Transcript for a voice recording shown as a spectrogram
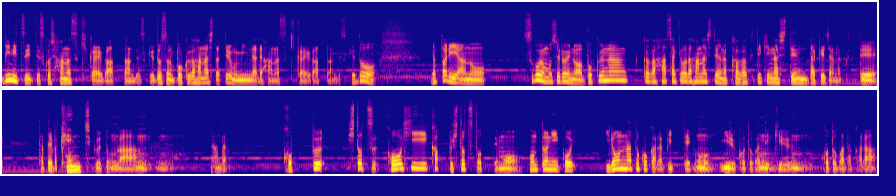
美について少し話す機会があったんですけどその僕が話したっていうよりもみんなで話す機会があったんですけどやっぱりあのすごい面白いのは僕なんかが先ほど話したような科学的な視点だけじゃなくて例えば建築とか、うんうんうん、なんだろうコップ一つコーヒーカップ一つ取っても本当にこういろんなとこから美ってこう見ることができる言葉だから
